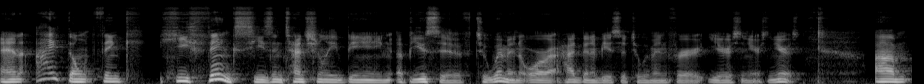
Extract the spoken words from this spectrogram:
And I don't think he thinks he's intentionally being abusive to women or had been abusive to women for years and years and years. Um,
